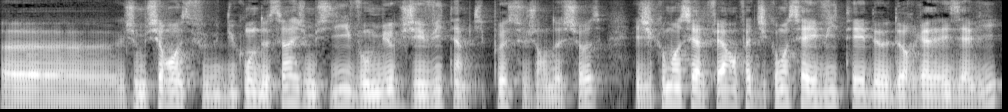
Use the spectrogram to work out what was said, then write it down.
je me suis rendu compte de ça et je me suis dit, il vaut mieux que j'évite un petit peu ce genre de choses. Et j'ai commencé à le faire. En fait, j'ai commencé à éviter de regarder les avis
